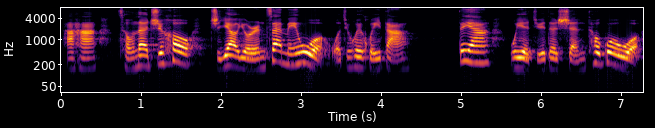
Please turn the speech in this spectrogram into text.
哈哈，从那之后，只要有人赞美我，我就会回答：对呀，我也觉得神透过我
